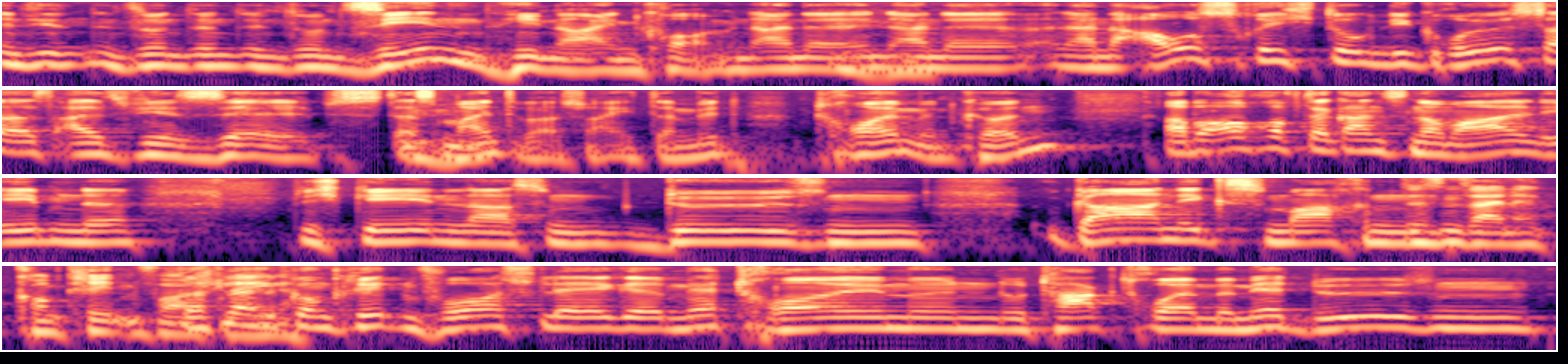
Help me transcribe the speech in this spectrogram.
in, die, in, so, in, in, so, ein Sehen hineinkommen, in eine, mhm. in, eine, in eine Ausrichtung, die größer ist als wir selbst. Das mhm. meinte wahrscheinlich damit, träumen können. Aber auch auf der ganz normalen Ebene sich gehen lassen, dösen, gar nichts machen. Das sind seine konkreten Vorschläge. Das sind seine konkreten Vorschläge. Mehr träumen, so Tagträume, mehr dösen,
